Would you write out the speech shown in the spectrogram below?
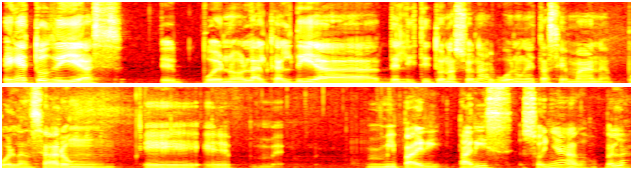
en estos días, eh, bueno, la alcaldía del Distrito Nacional, bueno, en esta semana, pues lanzaron eh, mi París soñado, ¿verdad?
